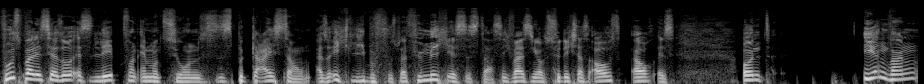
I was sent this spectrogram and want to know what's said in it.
Fußball ist ja so, es lebt von Emotionen, es ist Begeisterung. Also ich liebe Fußball, für mich ist es das. Ich weiß nicht, ob es für dich das auch ist. Und irgendwann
